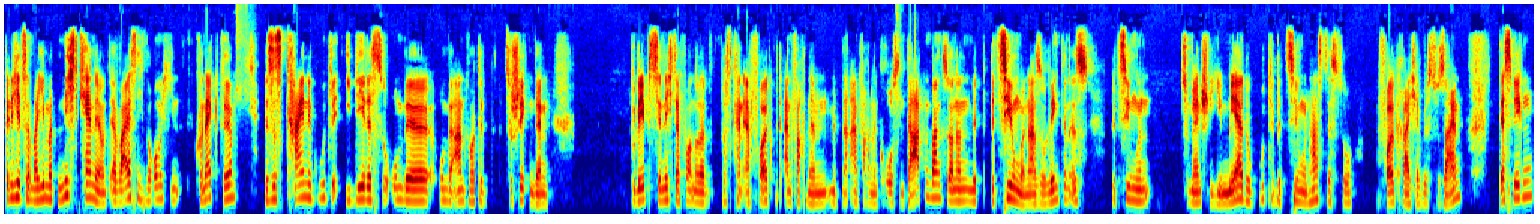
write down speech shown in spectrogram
Wenn ich jetzt aber jemanden nicht kenne und er weiß nicht, warum ich ihn connecte, ist es keine gute Idee, das so unbe unbeantwortet zu schicken, denn du lebst ja nicht davon oder du hast keinen Erfolg mit einfach einem, mit einer einfach einer großen Datenbank, sondern mit Beziehungen. Also LinkedIn ist Beziehungen zu Menschen. Je mehr du gute Beziehungen hast, desto erfolgreicher wirst du sein. Deswegen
